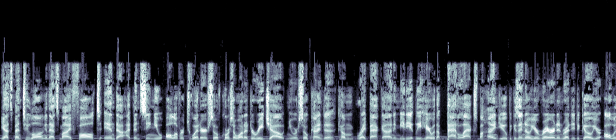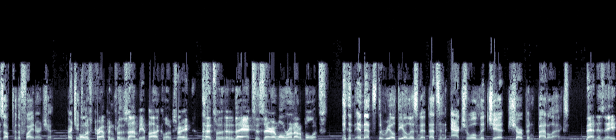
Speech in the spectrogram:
Yeah, it's been too long and that's my fault. And uh, I've been seeing you all over Twitter. So of course I wanted to reach out and you were so kind to come right back on immediately here with a battle axe behind you because I know you're raring and ready to go. You're always up for the fight, aren't you? Aren't you? Always prepping for the zombie apocalypse, right? That's what the, the axe is there. I won't run out of bullets. and, and that's the real deal, isn't it? That's an actual legit sharpened battle axe. That is a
